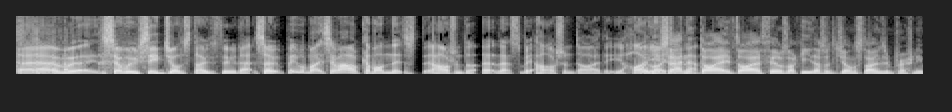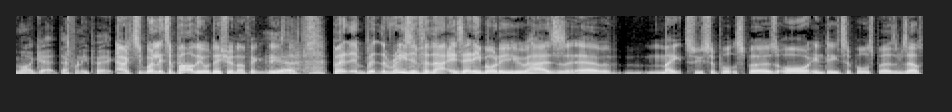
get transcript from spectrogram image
Um, so we've seen John Stones do that. So people might say, "Oh, come on, that's harsh and uh, that's a bit harsh and dire that you're Well, you're saying that." that Dier, if Dier feels like he does a John Stones impression, he might get definitely picked. Oh, it's, well, it's a part of the audition, I think, these Yeah. days. But but the reason for that is anybody who has uh, mates who support Spurs or indeed support Spurs themselves,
